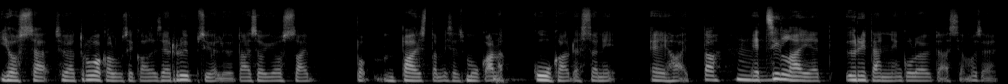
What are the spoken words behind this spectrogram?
jos sä syöt ruokalusikallisen rypsiöljyä tai se on jossain paistamisessa mukana kuukaudessa, niin ei haittaa. Mm. Et sillä lailla, että yritän niinku löytää semmoisen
